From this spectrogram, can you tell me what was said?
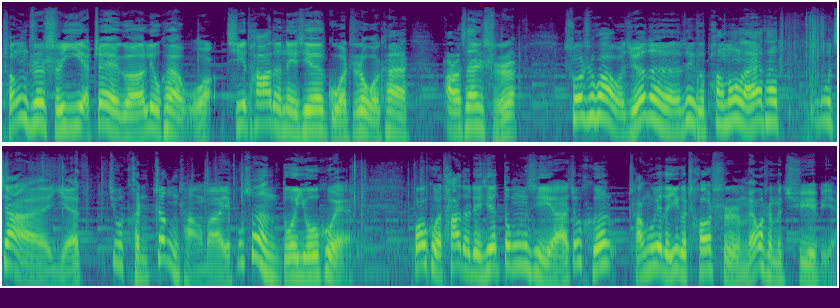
橙汁十一，这个六块五。其他的那些果汁我看二三十。说实话，我觉得这个胖东来它物价也就很正常吧，也不算多优惠。包括它的这些东西啊，就和常规的一个超市没有什么区别。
